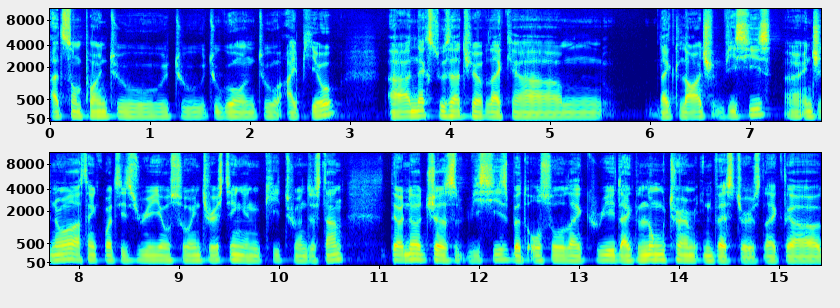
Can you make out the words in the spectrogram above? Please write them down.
at some point to to to go on to IPO. Uh, next to that, you have like um, like large VCs uh, in general. I think what is really also interesting and key to understand they're not just VCs, but also like really like long-term investors. Like uh,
